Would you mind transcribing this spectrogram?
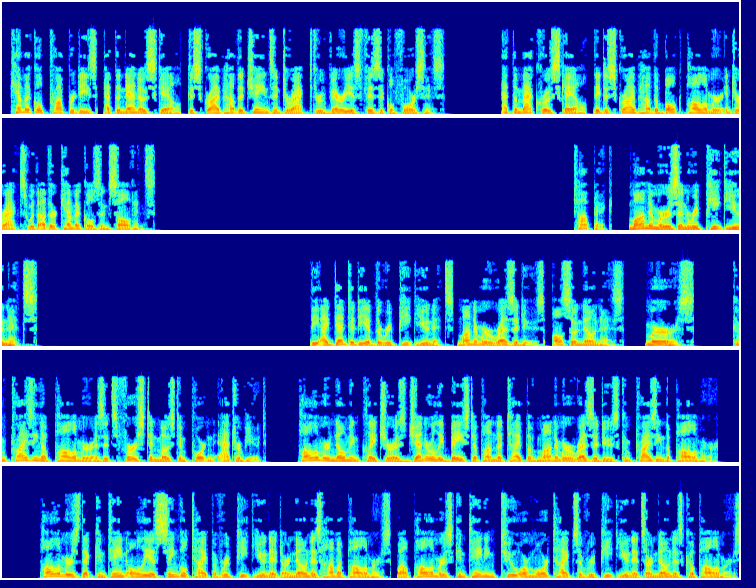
Chemical properties, at the nanoscale, describe how the chains interact through various physical forces. At the macro scale, they describe how the bulk polymer interacts with other chemicals and solvents. Monomers and repeat units The identity of the repeat units monomer residues, also known as MERS, comprising a polymer is its first and most important attribute. Polymer nomenclature is generally based upon the type of monomer residues comprising the polymer. Polymers that contain only a single type of repeat unit are known as homopolymers, while polymers containing two or more types of repeat units are known as copolymers.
